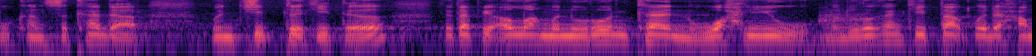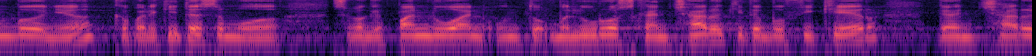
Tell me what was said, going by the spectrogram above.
bukan sekadar mencipta kita tetapi Allah menurunkan wahyu menurunkan kitab kepada hamba-Nya kepada kita semua sebagai panduan untuk meluruskan cara kita berfikir dan cara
